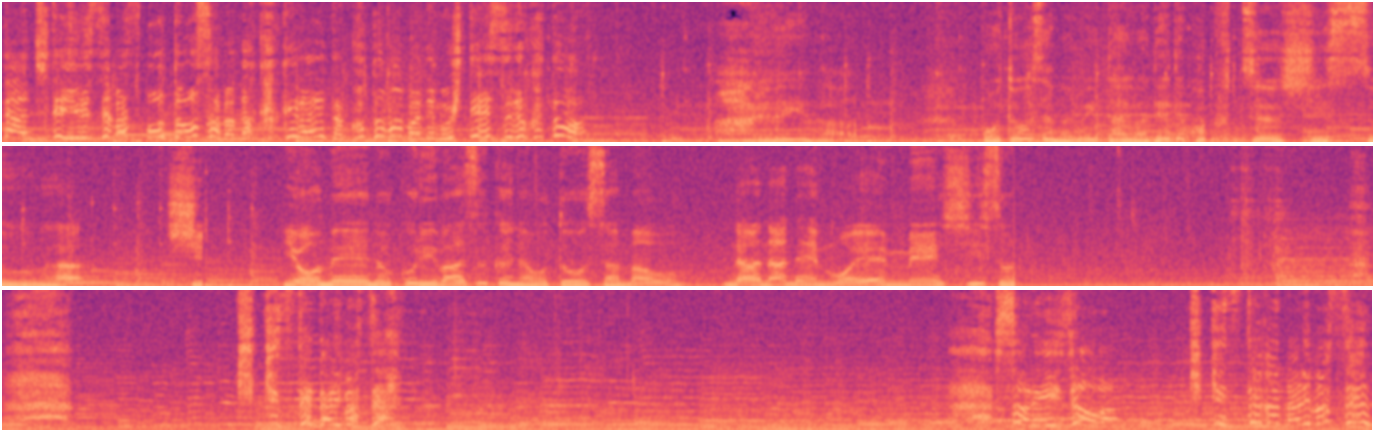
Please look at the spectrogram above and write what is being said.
断じて許せますお父様がかけられた言葉までも否定することは。るいはお父様の遺体は出てこ普通失踪は余命残りわずかなお父様を7年も延命しそ 聞き捨てなりません。それ以上は聞き捨てがなりません。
